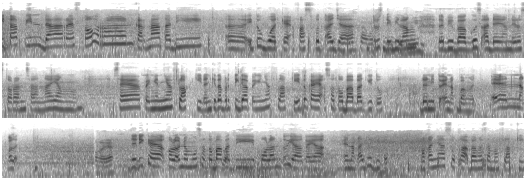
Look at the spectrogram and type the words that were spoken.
kita pindah restoran karena tadi eh, itu buat kayak fast food aja. Terus dibilang lebih bagus ada yang di restoran sana yang saya pengennya flaky dan kita bertiga pengennya flaky itu kayak soto babat gitu. Dan itu enak banget. Enak banget. Ya? jadi kayak kalau nemu soto babat di Poland tuh ya kayak enak aja gitu. Makanya suka banget sama flaky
